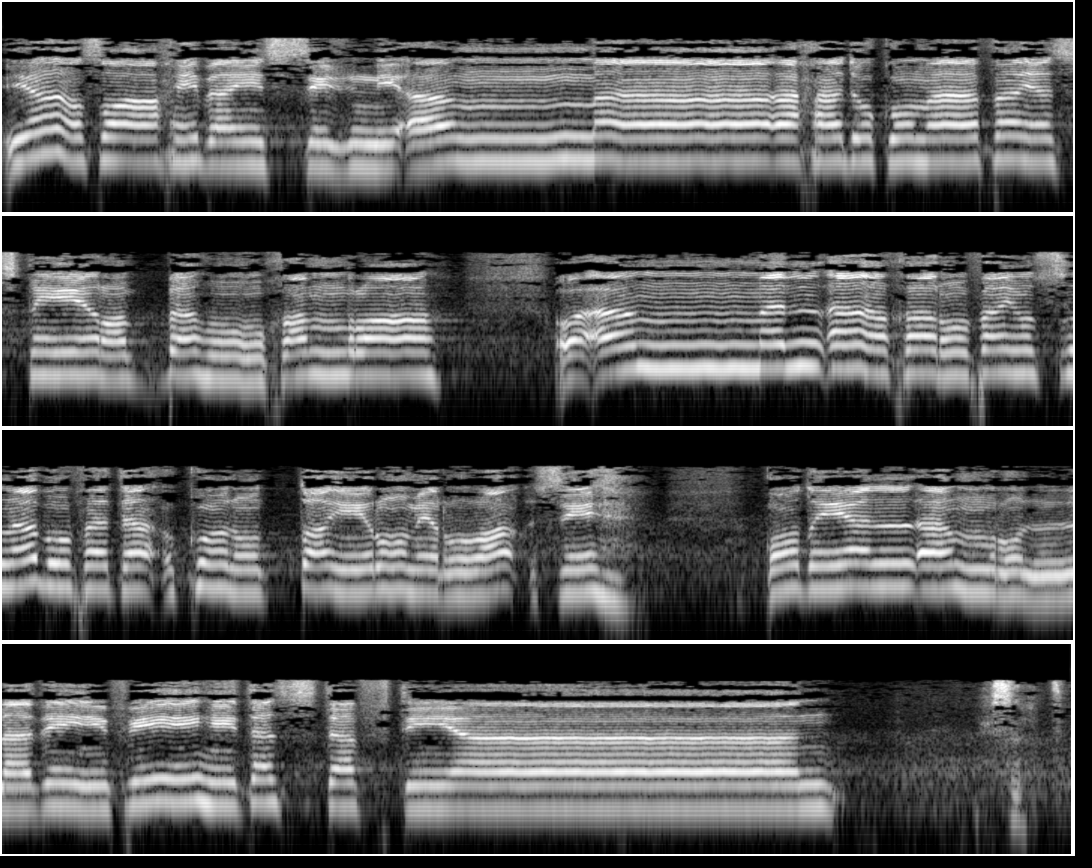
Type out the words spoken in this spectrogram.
يا صاحبي السجن أما أحدكما فيسقي ربه خمرا وأما الآخر فيصلب فتأكل الطير من رأسه. قضي الأمر الذي فيه تستفتيان. أحسنت.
